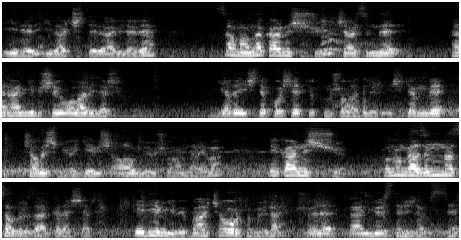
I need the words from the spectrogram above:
İğne, ilaç tedavileri. Zamanla karnı şişiyor. İçerisinde herhangi bir şey olabilir. Ya da işte poşet yutmuş olabilir. İşkembe çalışmıyor, geviş almıyor şu anda hayvan. Ve karnı şişiyor. Bunun gazını nasıl alırız arkadaşlar? Dediğim gibi bahçe hortumuyla, şöyle ben göstereceğim size.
